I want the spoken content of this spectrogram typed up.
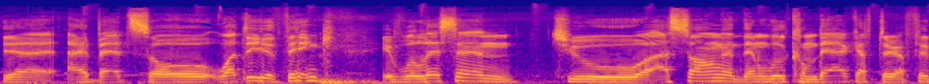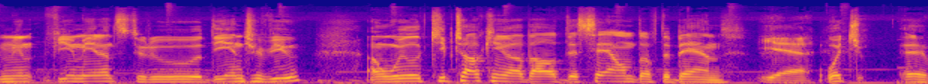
Yeah i bet. So what do you think? If we listen to a song and then we'll come back after a few, min- few minutes to do the interview and we'll keep talking about the sound of the band Yeah. which uh,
